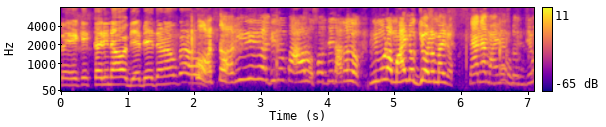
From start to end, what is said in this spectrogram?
તો એક એક કરીને આવો બે બે જણા ઉગા આવો? તો હજી તો પાવર સદ્દે દાદા લો. નિમુડા માઈ લો જો લો માઈ લો ના ના માઈ લો જો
